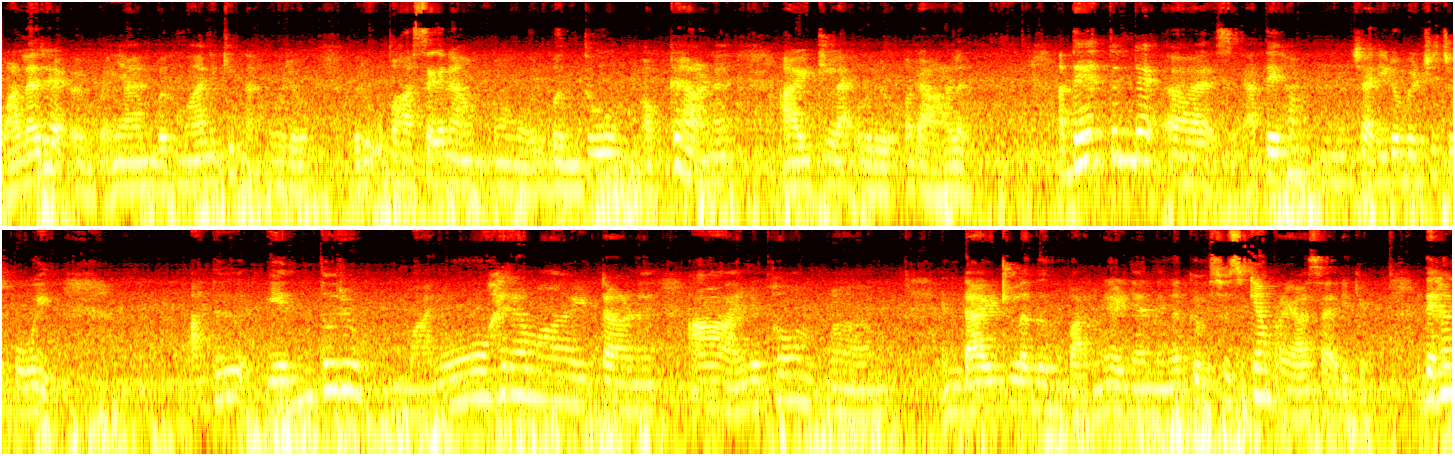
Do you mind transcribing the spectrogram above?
വളരെ ഞാൻ ബഹുമാനിക്കുന്ന ഒരു ഒരു ഉപാസകനും ഒരു ബന്ധുവും ഒക്കെയാണ് ആയിട്ടുള്ള ഒരു ഒരാൾ അദ്ദേഹത്തിന്റെ അദ്ദേഹം ശരീരം ഉപേക്ഷിച്ച് പോയി. അത് എന്തൊരു മനോഹരമായിട്ടാണ് ആ അനുഭവം ഉണ്ടായിട്ടുള്ളത് ഉണ്ടായിട്ടുള്ളതെന്ന് പറഞ്ഞു കഴിഞ്ഞാൽ നിങ്ങൾക്ക് വിശ്വസിക്കാൻ പ്രയാസമായിരിക്കും. അദ്ദേഹം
